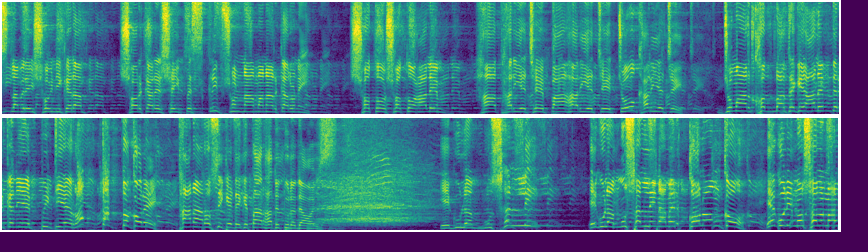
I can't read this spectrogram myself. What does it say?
ইসলামের এই সৈনিকেরা, সরকারের সেই প্রেসক্রিপশন না মানার কারণে শত শত আলেম হাত হারিয়েছে, পা হারিয়েছে, চোখ হারিয়েছে, জমার খতবা থেকে আলেমদেরকে নিয়ে পিটিয়ে রক্তাক্ত করে থানার ওসিকে ডেকে তার হাতে তুলে দেওয়া হয়েছে। এগুলা মুসল্লি এগুলা মুসল্লি নামের কলঙ্ক। এগুলি মুসলমান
